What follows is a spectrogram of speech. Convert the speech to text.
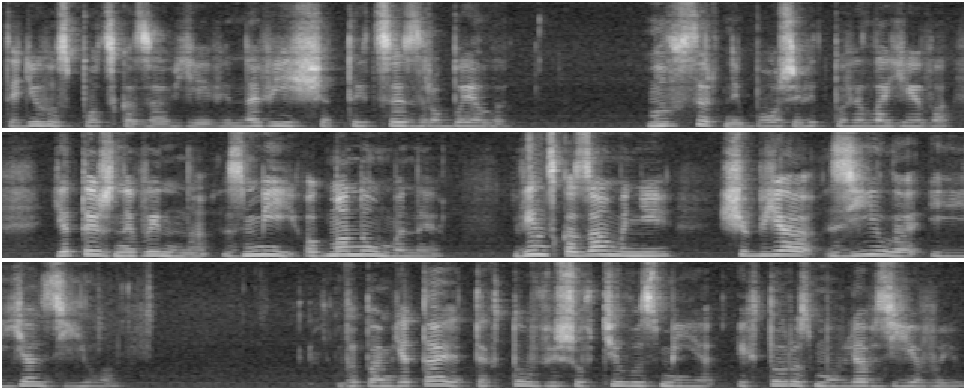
Тоді Господь сказав Єві, навіщо ти це зробила? Милосердний Боже, відповіла Єва, я теж не винна. Змій обманув мене. Він сказав мені, щоб я з'їла, і я з'їла. Ви пам'ятаєте, хто ввійшов в тіло Змія і хто розмовляв з Євою?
